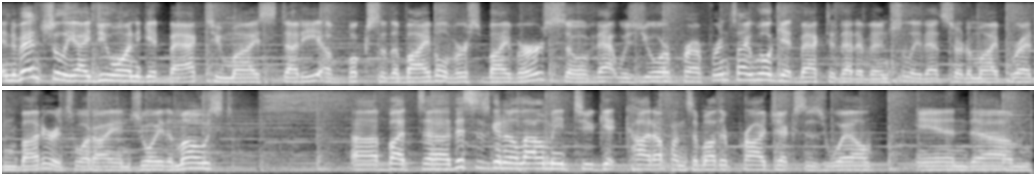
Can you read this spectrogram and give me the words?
And eventually, I do want to get back to my study of books of the Bible, verse by verse. So, if that was your preference, I will get back to that eventually. That's sort of my bread and butter. It's what I enjoy the most. Uh, but uh, this is going to allow me to get caught up on some other projects as well. And um,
